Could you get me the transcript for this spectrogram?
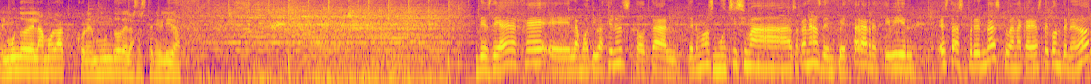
el mundo de la moda con el mundo de la sostenibilidad. Desde AEG eh, la motivación es total. Tenemos muchísimas ganas de empezar a recibir estas prendas que van a caer a este contenedor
